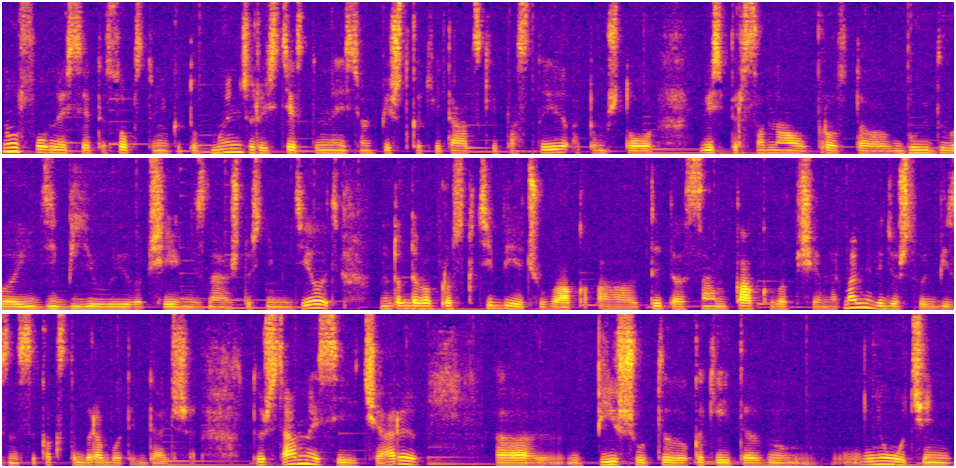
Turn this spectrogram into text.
Ну, условно, если это собственник и топ-менеджер, естественно, если он пишет какие-то адские посты о том, что весь персонал просто быдло и дебилы, и вообще я не знаю, что с ними делать, ну тогда вопрос к тебе, чувак, а ты-то сам как вообще нормально ведешь свой бизнес и как с тобой работать дальше? То же самое с HR э, пишут какие-то не очень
